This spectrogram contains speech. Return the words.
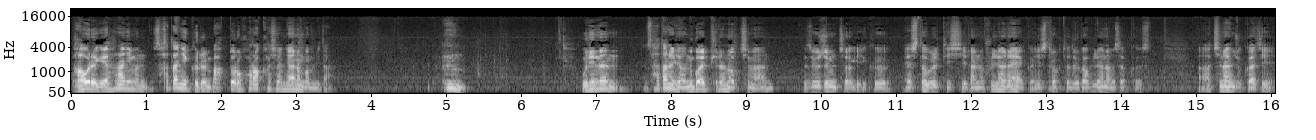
바울에게 하나님은 사단이 그를 막도록 허락하셨냐는 겁니다. 우리는 사단을 연구할 필요는 없지만 그래서 요즘 저기 그 SWTC라는 훈련에 그 인스트럭터들과 훈련하면서 그 아, 지난주까지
